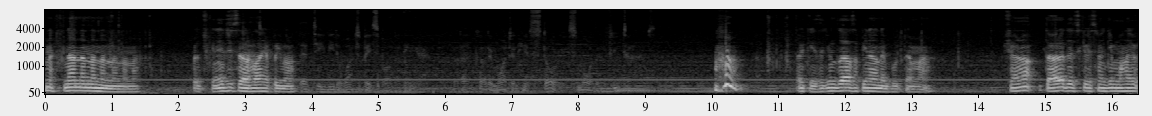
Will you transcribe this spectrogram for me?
Ne, ne, ne, ne, ne, ne, ne. Počkej, nejdřív se a few times. Ok, zatím to já zapínat nebudeme. Všechno, teoreticky bychom tím mohli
